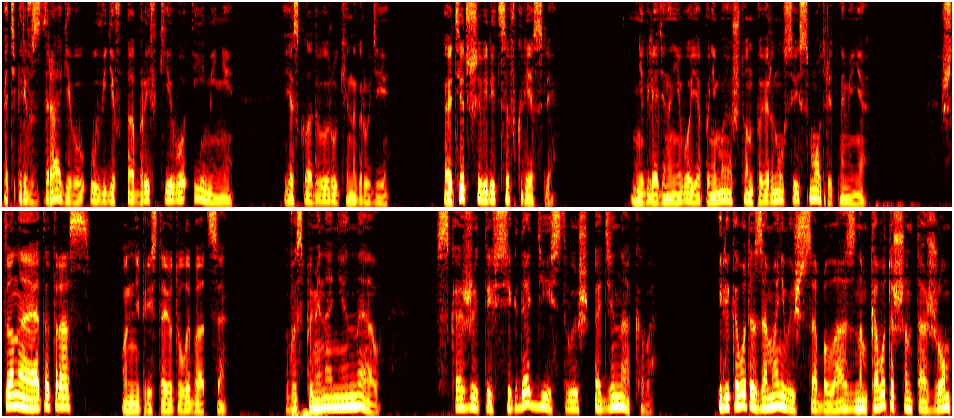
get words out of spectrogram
а теперь вздрагиваю, увидев обрывки его имени. Я складываю руки на груди. Отец шевелится в кресле. Не глядя на него, я понимаю, что он повернулся и смотрит на меня. «Что на этот раз?» Он не перестает улыбаться. «Воспоминания Нелл. Скажи, ты всегда действуешь одинаково?» Или кого-то заманиваешь соблазном, кого-то шантажом,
